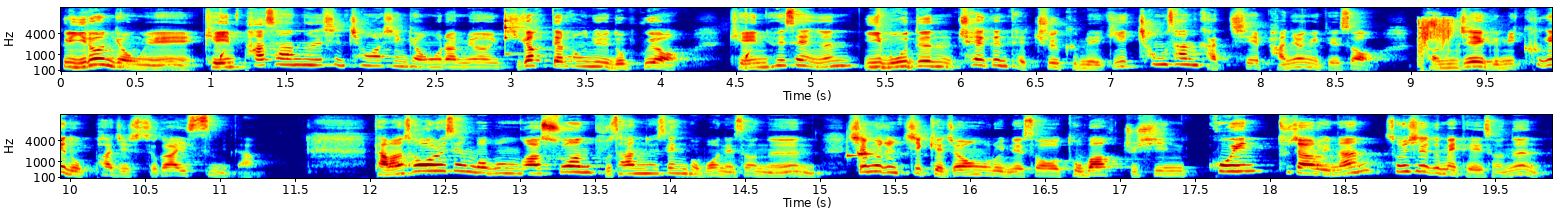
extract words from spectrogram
이런 경우에 개인 파산을 신청하신 경우라면 기각될 확률이 높고요. 개인 회생은 이 모든 최근 대출 금액이 청산 가치에 반영이 돼서 변제금이 크게 높아질 수가 있습니다. 다만 서울회생법원과 수원 부산회생법원에서는 실무준칙 개정으로 인해서 도박, 주신, 코인 투자로 인한 손실금에 대해서는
